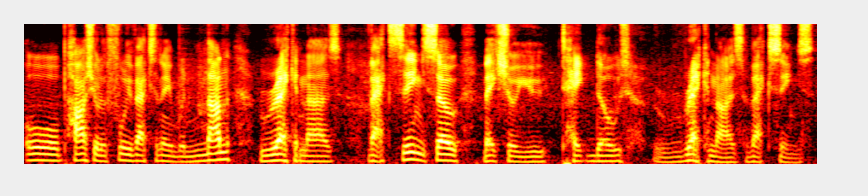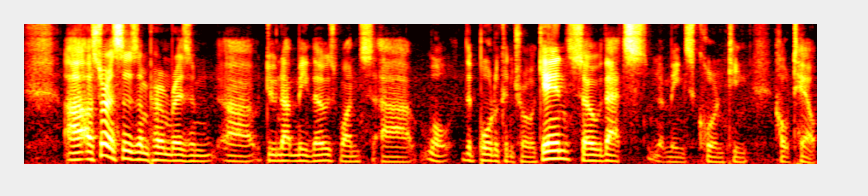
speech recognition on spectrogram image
or partially fully vaccinated with non-recognized vaccines. So make sure you take those recognized vaccines. Uh, Australian citizen permanent resident uh, do not meet those ones. Uh, well, the border control again. So that's that means quarantine hotel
